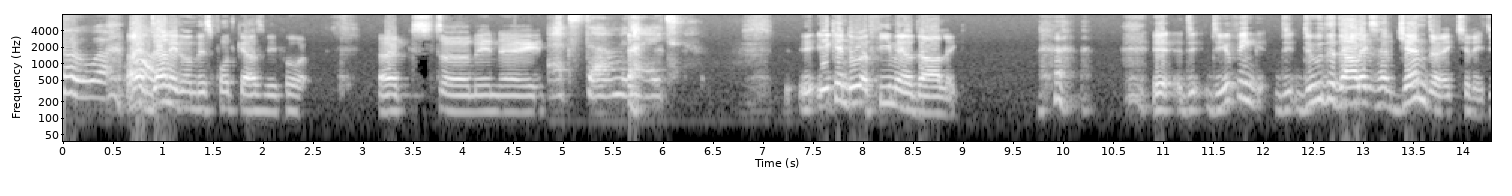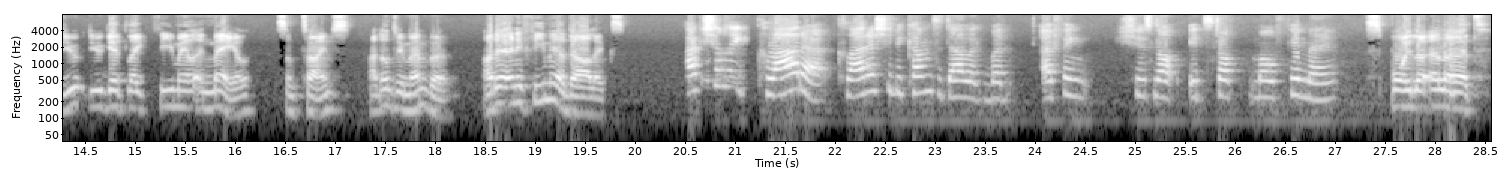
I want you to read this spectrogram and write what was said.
Oh. I've done it on this podcast before. Exterminate. Exterminate. You can do a female Dalek. Eh, do, do you think do, do the Daleks have gender actually? Do you do you get like female and male sometimes? I don't remember. Are there any female Daleks? Actually, Clara. Clara, she becomes a Dalek, but I think she's not. It's not more female. Spoiler alert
